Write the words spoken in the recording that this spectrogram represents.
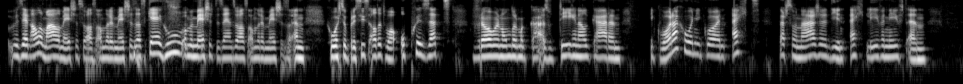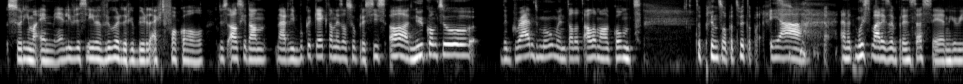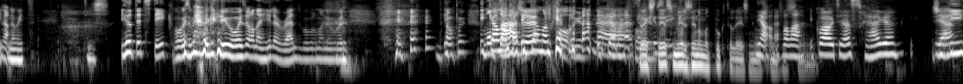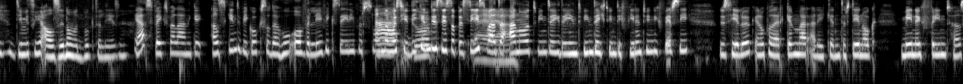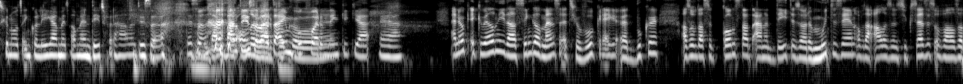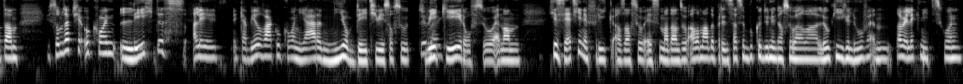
We zijn allemaal meisjes zoals andere meisjes. Dat is keigoed om een meisje te zijn zoals andere meisjes. En je wordt zo precies altijd wat opgezet. Vrouwen onder elkaar, zo tegen elkaar. En ik wou dat gewoon. Ik wou een echt personage die een echt leven heeft. En sorry, maar in mijn liefdesleven vroeger, er gebeurde echt fuck all. Dus als je dan naar die boeken kijkt, dan is dat zo precies... Ah, nu komt zo de grand moment dat het allemaal komt. De prins op het witte paard. Ja. En het moest maar eens een prinses zijn, je weet Ja. nooit. Dus heel dit steek. Volgens mij heb ik nu gewoon zo aan een hele rant begonnen over... Ik kan, nog, montage. ik kan nog volgen. Ik kan nog Ja, Ik volgen. krijg steeds meer zin om het boek te lezen. Ja, Dus, voilà. eh, Ik wou het juist vragen. Ja. Julie, Dimitri, al zin om het boek te lezen? Ja, spreekt wel aan. Kijk, als kind heb ik ook zo de Hoe overleef ik serie verslonden. Ah, dan moest je kennen. Dus het is precies Ja, ja, wat de anno 2023, 2024 versie. Dus heel leuk en ook wel herkenbaar. Allee, ik entertain ook menig vriend, huisgenoot en collega met al mijn dateverhalen. Dus Het is een dankbaar het is zo onderwerp wat gewoon, boekvorm, denk ik. Ja, ja. En ook, ik wil niet dat single mensen het gevoel krijgen uit boeken alsof dat ze constant aan het daten zouden moeten zijn, of dat alles een succes is, of als dat dan... Soms heb je ook gewoon leegtes. Allee, ik heb heel vaak ook gewoon jaren niet op date geweest, of zo twee Tuurlijk. keer of zo. En dan... Je zijt geen freak als dat zo is, maar dan zo allemaal de prinsessenboeken doen nu dat zo wel wat low-key geloven. En dat wil ik niet. Het is gewoon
